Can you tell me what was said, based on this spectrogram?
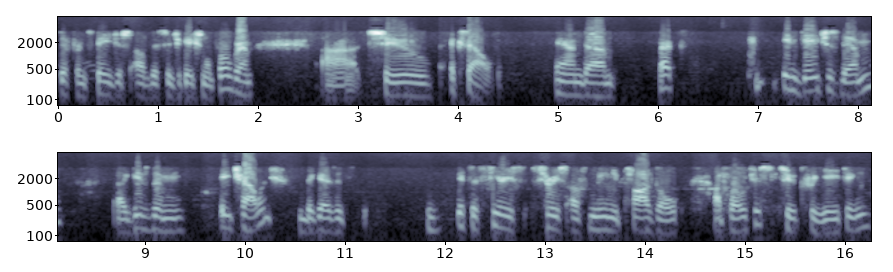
different stages of this educational program uh, to excel. And um, that's engages them, uh, gives them a challenge because it's it's a series series of mini puzzle approaches to creating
